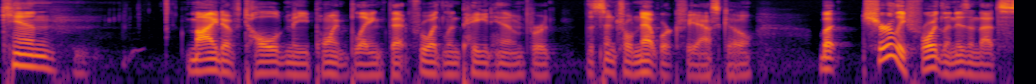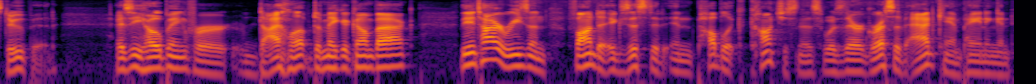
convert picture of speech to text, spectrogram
Ken might have told me point blank that Freudlin paid him for the Central Network fiasco, but surely Freudlin isn't that stupid. Is he hoping for dial up to make a comeback? The entire reason Fonda existed in public consciousness was their aggressive ad campaigning and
